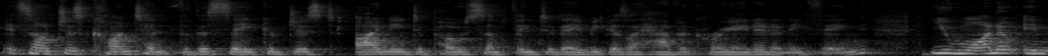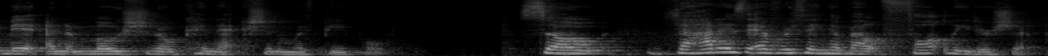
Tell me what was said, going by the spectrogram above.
It's not just content for the sake of just, I need to post something today because I haven't created anything. You want to emit an emotional connection with people. So that is everything about thought leadership.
